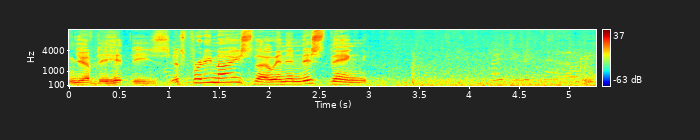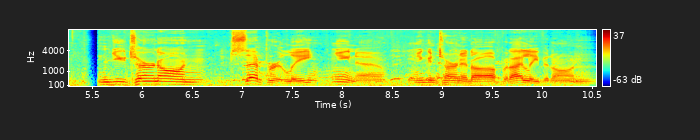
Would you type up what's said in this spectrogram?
You have to hit these. It's pretty nice though. And then this thing, you turn on separately. You know, you can turn it off, but I leave it on.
